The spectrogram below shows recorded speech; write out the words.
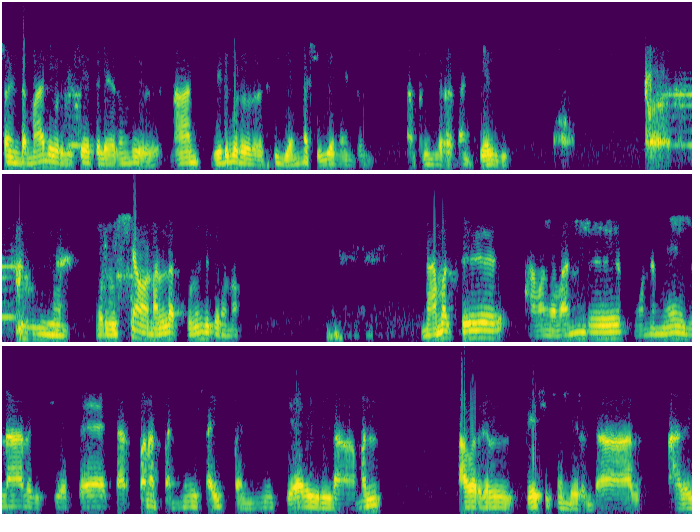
ஸோ இந்த மாதிரி ஒரு விஷயத்துல இருந்து நான் விடுபடுவதற்கு என்ன செய்ய வேண்டும் அப்படிங்கறதுதான் கேள்வி. ஒரு விஷயம் நல்லா புரிஞ்சுக்கிறணும் நமக்கு அவங்க வந்து ஒண்ணுமே இல்லாத விஷயத்த கற்பனை பண்ணி சைட் பண்ணி தேவையில்லாமல் அவர்கள் பேசிக்கொண்டிருந்தால் அதை அதை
